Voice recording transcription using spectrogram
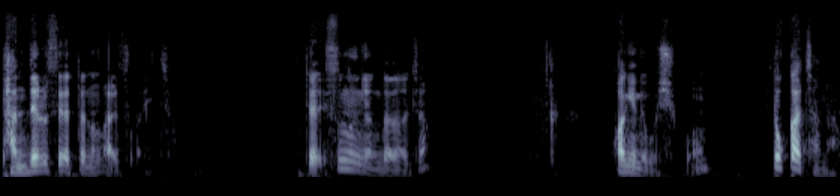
반대로 쓰였다는 걸 알 수가 있죠. 자, 수능형 단어죠. 확인해 보시고. 똑같잖아.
